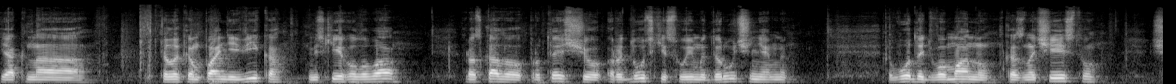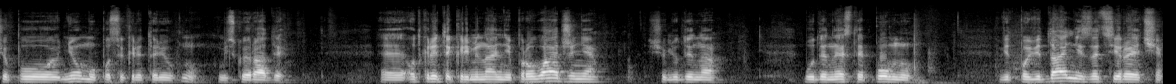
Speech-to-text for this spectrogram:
як на телекомпанії Віка міський голова розказував про те, що Редуцький своїми дорученнями вводить в оману казначейство, що по ньому, по секретарю ну, міської ради, е, відкрити кримінальні провадження, що людина буде нести повну відповідальність за ці речі.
